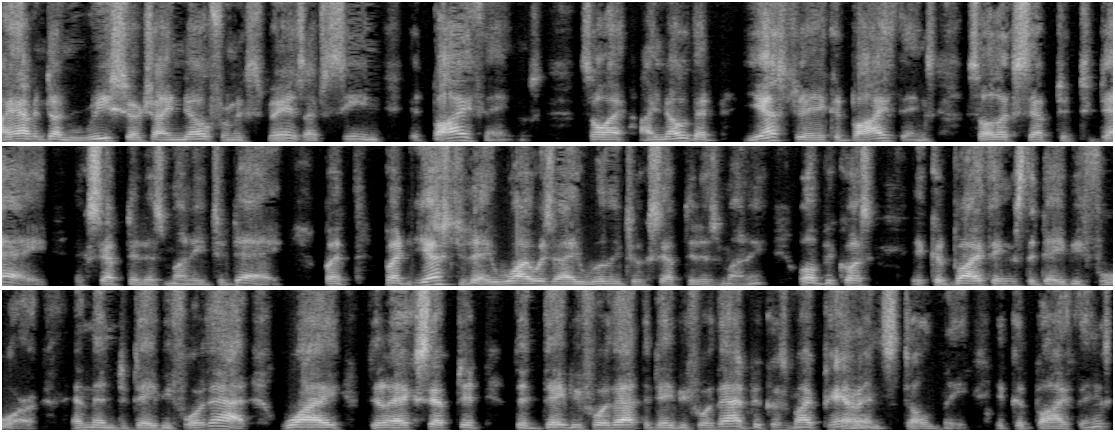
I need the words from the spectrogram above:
I haven't done research. I know from experience. I've seen it buy things. So I, I know that yesterday it could buy things. So I'll accept it today. Accept it as money today. But but yesterday, why was I willing to accept it as money? Well, because it could buy things the day before and then the day before that. Why did I accept it the day before that, the day before that? Because my parents told me it could buy things,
